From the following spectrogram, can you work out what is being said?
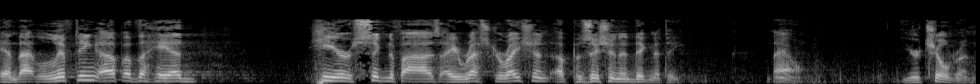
and that lifting up of the head here signifies a restoration of position and dignity. Now, your children,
